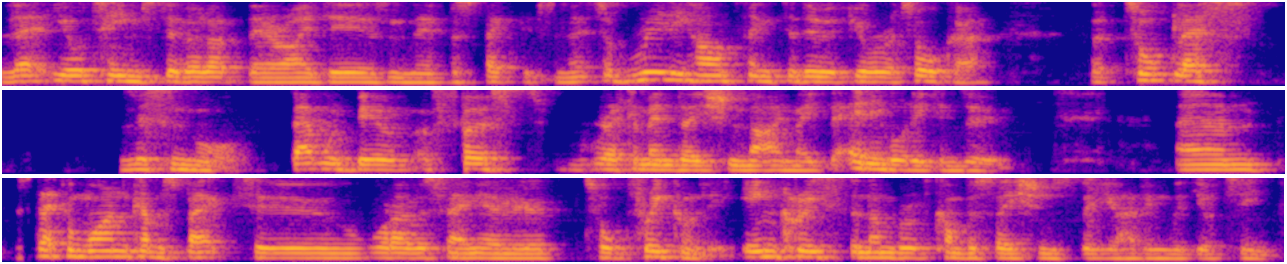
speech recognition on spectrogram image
Let your teams develop their ideas and their perspectives. And it's a really hard thing to do if you're a talker, but talk less, listen more. that would be a, a first recommendation that I make that anybody can do. Um, second one comes back to what I was saying earlier talk frequently, increase the number of conversations that you're having with your team.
